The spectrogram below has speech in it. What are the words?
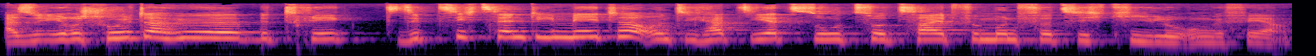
Also ihre Schulterhöhe beträgt 70 Zentimeter und sie hat jetzt so zurzeit 45 Kilo ungefähr.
